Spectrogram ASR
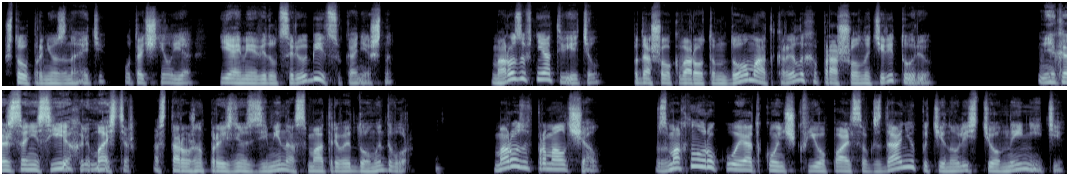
«Что вы про него знаете?» — уточнил я. «Я имею в виду цареубийцу, конечно». Морозов не ответил. Подошел к воротам дома, открыл их и прошел на территорию. «Мне кажется, они съехали, мастер», — осторожно произнес Зимин, осматривая дом и двор. Морозов промолчал. Взмахнул рукой, и от кончиков его пальцев к зданию потянулись темные нити.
